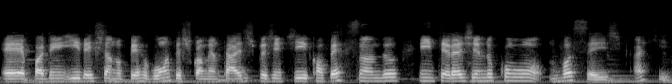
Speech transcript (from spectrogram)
é, podem ir deixando perguntas, comentários para a gente ir conversando e interagindo com vocês aqui.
